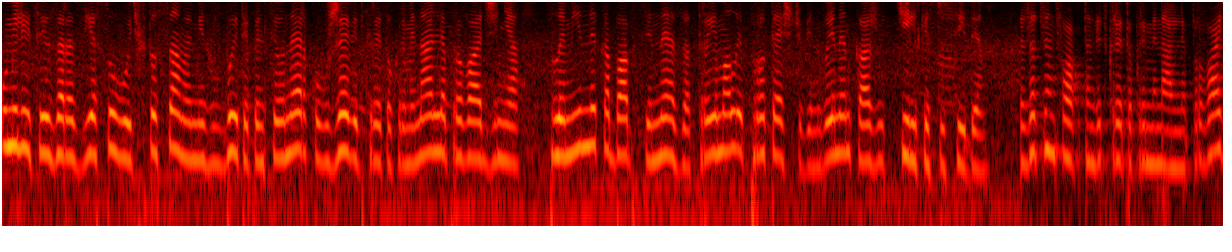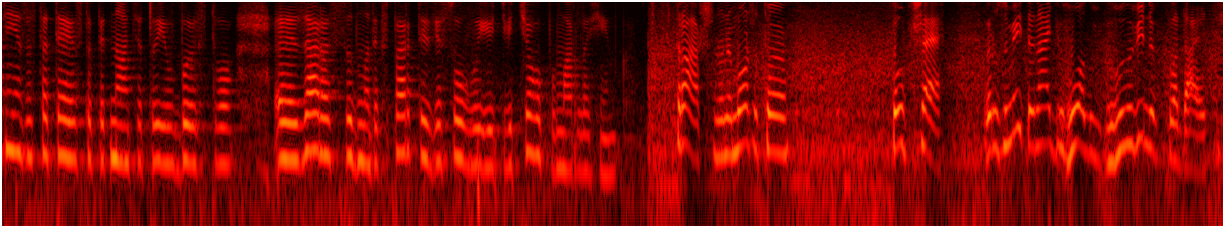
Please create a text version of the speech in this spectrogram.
У міліції зараз з'ясовують, хто саме міг вбити пенсіонерку. Вже відкрито кримінальне провадження. Племінника бабці не затримали. Про те, що він винен, кажуть тільки сусіди. За цим фактом відкрито кримінальне провадження за статтею 115 вбивство. Е, Зараз судмедексперти з'ясовують, від чого померла жінка. страшно, не можу, то, то взагалі. Ви розумієте, навіть в голові, в голові не вкладається.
